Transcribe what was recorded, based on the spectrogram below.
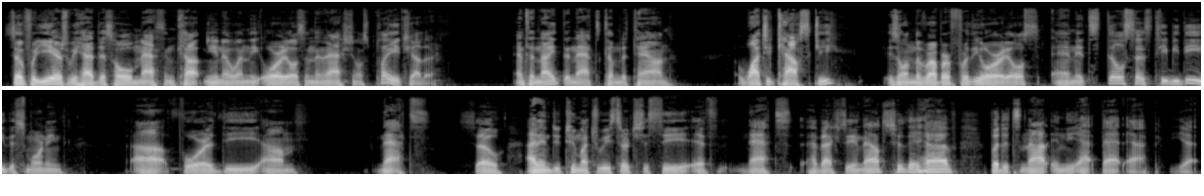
So for years we had this whole MASN Cup, you know, when the Orioles and the Nationals play each other. And tonight the Nats come to town. Wojciechowski is on the rubber for the Orioles, and it still says TBD this morning uh, for the um, Nats. So I didn't do too much research to see if Nats have actually announced who they have, but it's not in the At Bat app yet.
